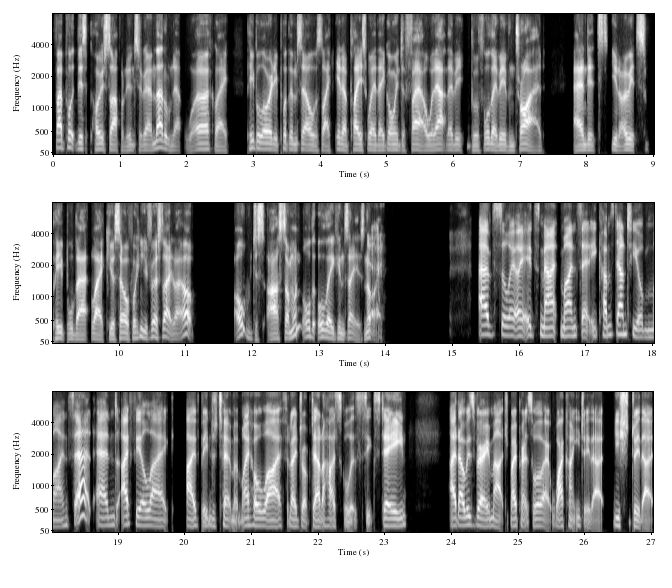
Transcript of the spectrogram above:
if I put this post up on Instagram, that'll not work. Like people already put themselves like in a place where they're going to fail without them before they've even tried. And it's, you know, it's people that like yourself when you first start, like, oh, I'll just ask someone. All, the, all they can say is no. Yeah. Absolutely. It's mindset. It comes down to your mindset. And I feel like I've been determined my whole life. And I dropped out of high school at 16. And I was very much, my parents were like, why can't you do that? You should do that.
